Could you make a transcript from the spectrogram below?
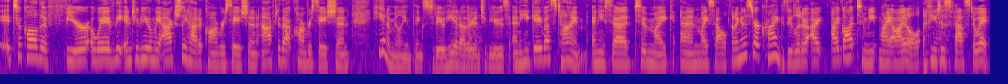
it took all the fear away of the interview and we actually had a conversation. And after that conversation he had a million things to do. He had other interviews and he gave us time. And he said to mike and myself and i'm going to start crying because he literally I, I got to meet my idol and he just passed away.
